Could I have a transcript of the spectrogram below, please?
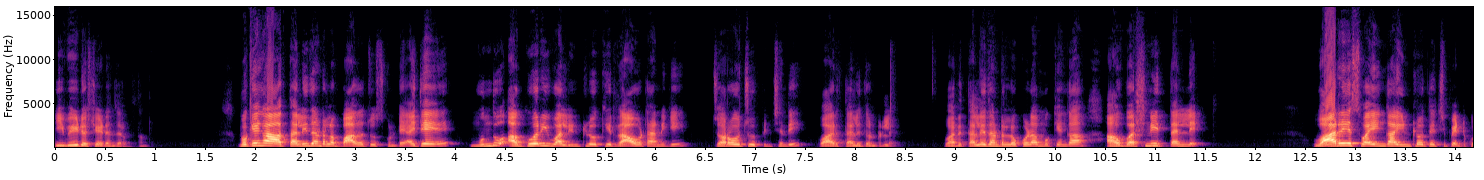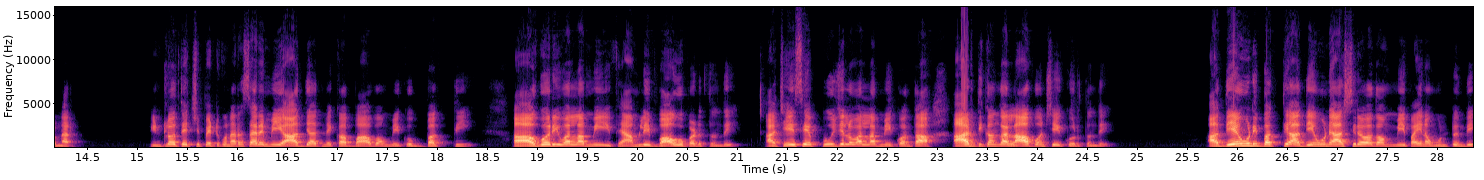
ఈ వీడియో చేయడం జరుగుతుంది. ముఖ్యంగా ఆ తల్లిదండ్రుల బాధ చూసుకుంటే అయితే ముందు అఘోరి వాళ్ళ ఇంట్లోకి రావటానికి చొరవ చూపించింది వారి తల్లిదండ్రులే. వారి తల్లిదండ్రులు కూడా ముఖ్యంగా ఆ వర్షిణి తల్లే. వారే స్వయంగా ఇంట్లో తెచ్చి పెట్టుకున్నారు. ఇంట్లో తెచ్చి పెట్టుకున్నారు? సరే మీ ఆధ్యాత్మిక భావం మీకు భక్తి ఆ అగోరి వల్ల మీ ఫ్యామిలీ బాగుపడుతుంది. ఆ చేసే పూజల వల్ల మీకు కొంత ఆర్థికంగా లాభం చేకూరుతుంది. ఆ దేవుడి భక్తి ఆ దేవుని ఆశీర్వాదం మీ పైన ఉంటుంది.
